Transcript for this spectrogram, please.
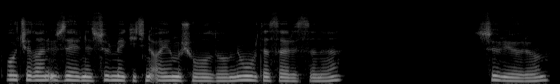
Poğaçaların üzerine sürmek için ayırmış olduğum yumurta sarısını sürüyorum.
